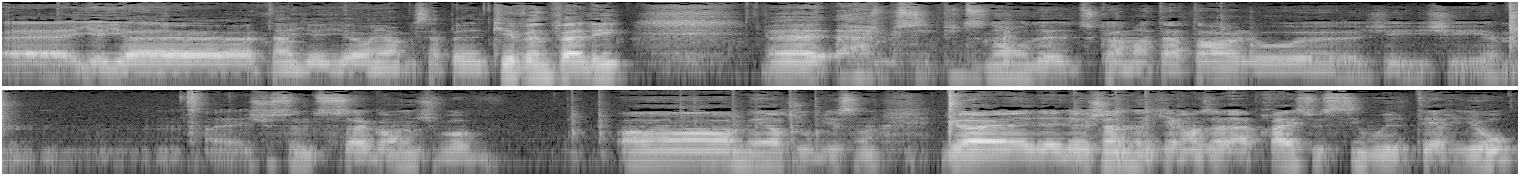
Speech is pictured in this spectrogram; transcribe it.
euh, il y a, attends, il y a, un qui s'appelle Kevin Valley. Euh, ah, je me souviens plus du nom du commentateur. Euh, j'ai, juste une seconde, je vais. Ah merde, j'ai oublié son nom. Il y a le, jeune qui est rendu à la presse aussi, Will Terrio.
